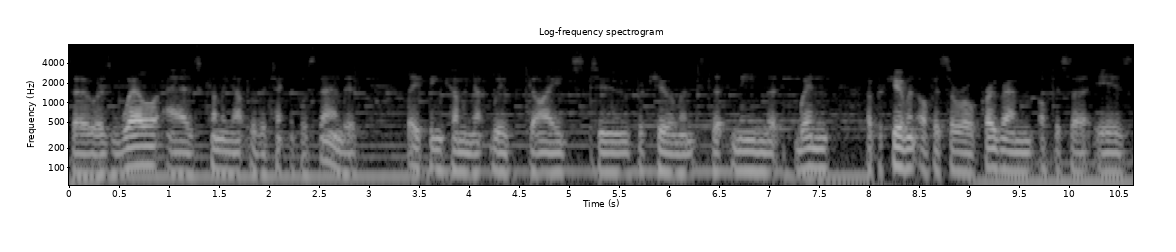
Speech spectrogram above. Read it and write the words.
So as well as coming up with a technical standard, they've been coming up with guides to procurement that mean that when a procurement officer or program officer is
